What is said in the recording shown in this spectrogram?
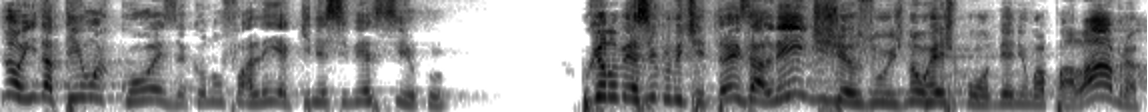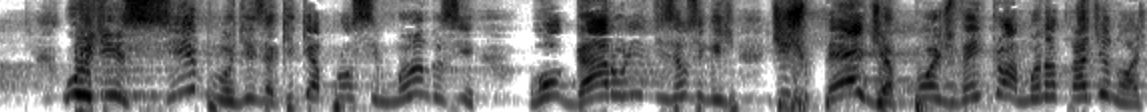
não, ainda tem uma coisa que eu não falei aqui nesse versículo. Porque no versículo 23, além de Jesus não responder nenhuma palavra, os discípulos, diz aqui, que aproximando-se, rogaram-lhe dizer o seguinte: despede-a, pois vem clamando atrás de nós.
